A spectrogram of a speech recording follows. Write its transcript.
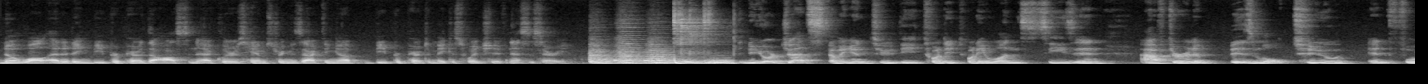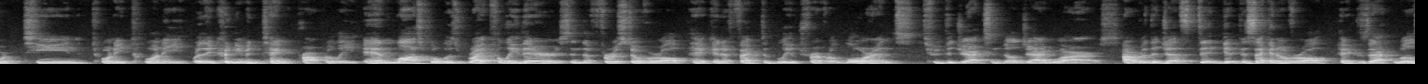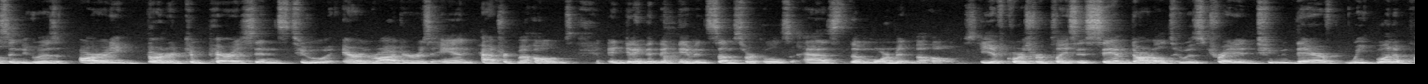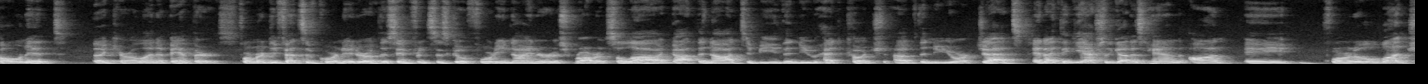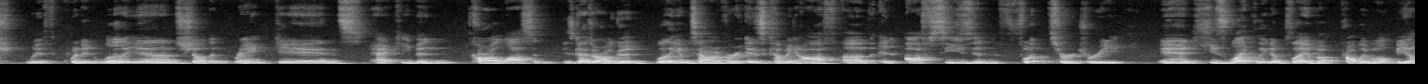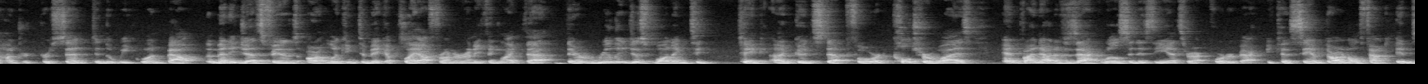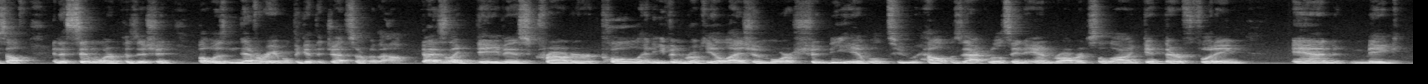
Note while editing, be prepared that Austin Ekeler's hamstring is acting up. Be prepared to make a switch if necessary. The New York Jets coming into the 2021 season after an abysmal 2 and 14 2020 where they couldn't even tank properly and lost what was rightfully theirs in the first overall pick and effectively Trevor Lawrence to the Jacksonville Jaguars. However, the Jets did get the second overall pick, Zach Wilson, who has already garnered comparisons to Aaron Rodgers and Patrick Mahomes and getting the nickname in some circles as the Mormon Mahomes. He, of course, replaces Sam Darnold, who was traded to their week one opponent the Carolina Panthers. Former defensive coordinator of the San Francisco 49ers, Robert Saleh, got the nod to be the new head coach of the New York Jets. And I think he actually got his hand on a formidable bunch with Quinnen Williams, Sheldon Rankins, heck, even Carl Lawson. These guys are all good. Williams, however, is coming off of an off-season foot surgery and he's likely to play, but probably won't be 100% in the week one bout. But many Jets fans aren't looking to make a playoff run or anything like that. They're really just wanting to take a good step forward culture wise and find out if Zach Wilson is the answer at quarterback because Sam Darnold found himself in a similar position but was never able to get the Jets over the hump. Guys like Davis, Crowder, Cole, and even rookie Elijah Moore should be able to help Zach Wilson and Robert Saleh get their footing and make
